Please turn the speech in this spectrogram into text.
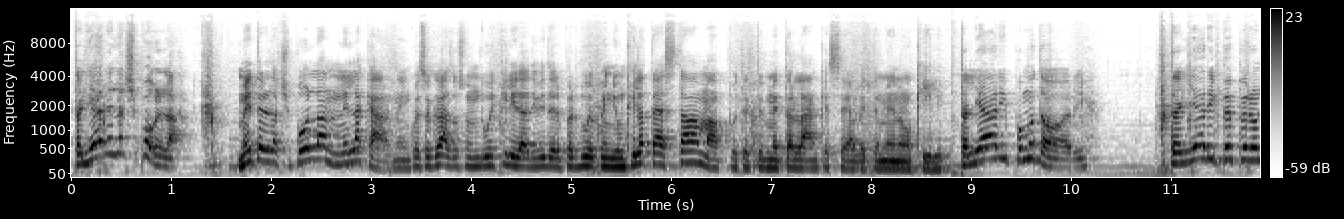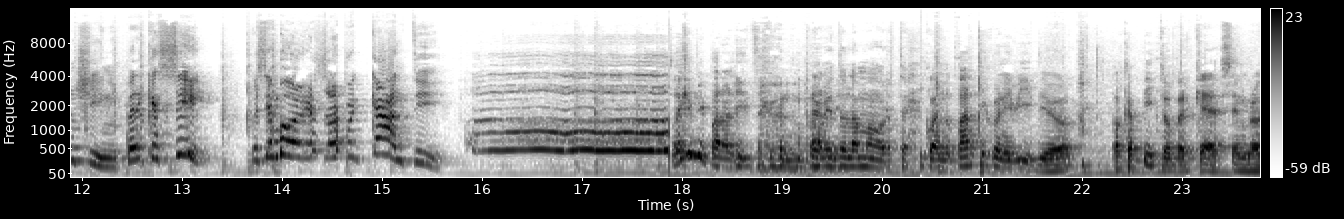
Tagliare la cipolla. Mettere la cipolla nella carne, in questo caso sono 2 kg da dividere per 2 quindi 1 kg a testa ma potete metterla anche se avete meno chili. Tagliare i pomodori. Tagliare i peperoncini, perché sì! Questi hamburger sono piccanti! Sai che mi paralizza quando Prevedo la morte. Quando parti con i video ho capito perché sembro,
